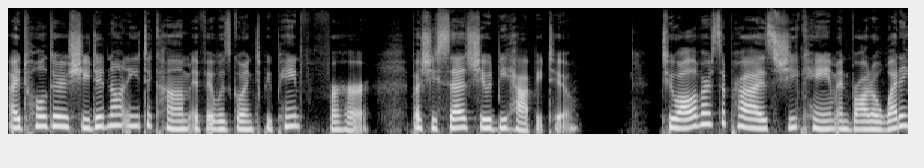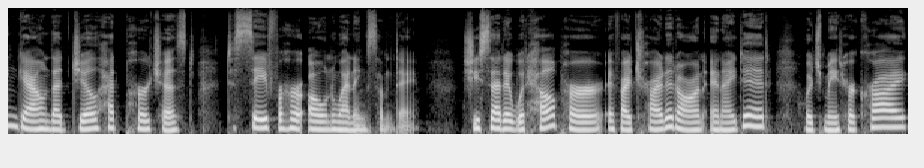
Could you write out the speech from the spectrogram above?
I told her she did not need to come if it was going to be painful for her, but she said she would be happy to. To all of our surprise, she came and brought a wedding gown that Jill had purchased to save for her own wedding someday. She said it would help her if I tried it on, and I did, which made her cry.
